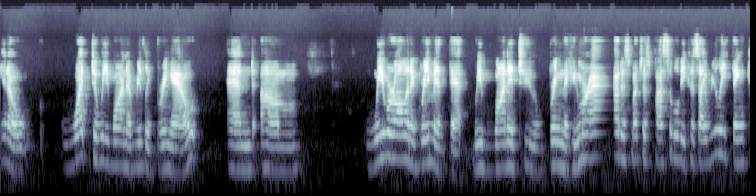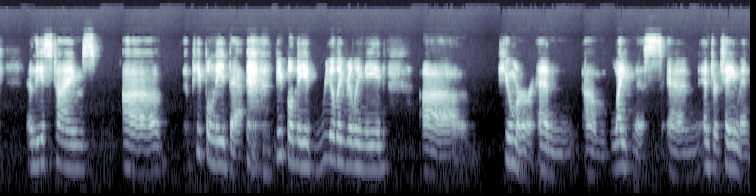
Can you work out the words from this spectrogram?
you know, what do we want to really bring out? And um, we were all in agreement that we wanted to bring the humor out as much as possible because I really think in these times, uh, people need that. people need, really, really need uh, humor and lightness and entertainment.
